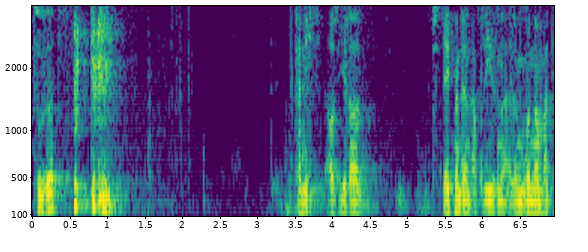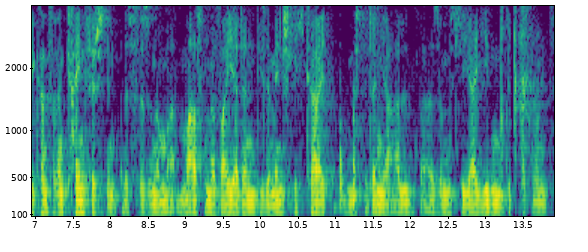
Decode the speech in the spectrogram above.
Zusatz? Kann ich aus Ihrer Statement dann ablesen. Also im Grunde genommen hat die Kanzlerin kein Verständnis für so eine Maßnahme, weil ja dann diese Menschlichkeit müsste dann ja all, also müsste ja jeden betreffen und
